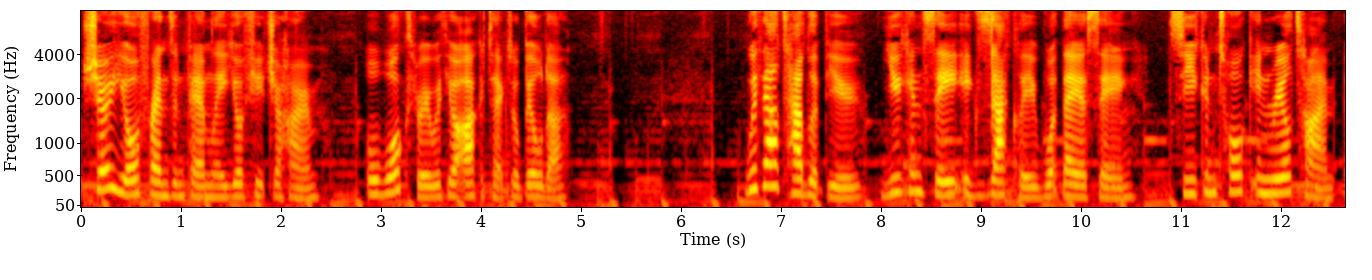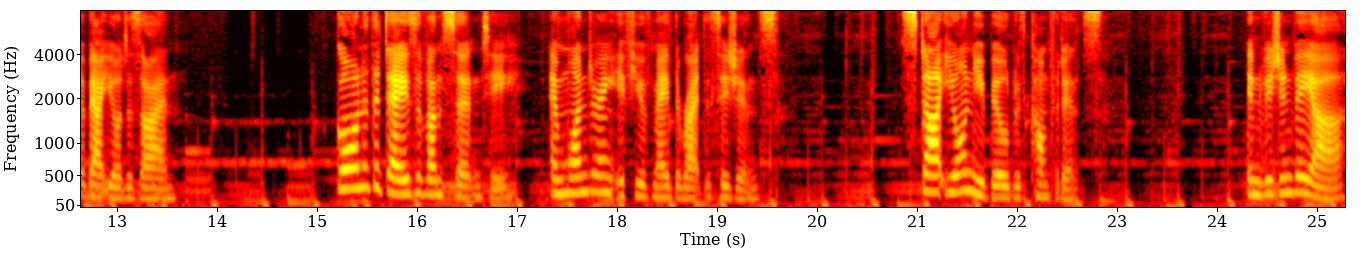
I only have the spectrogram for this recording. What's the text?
Show your friends and family your future home, or walk through with your architect or builder. With our tablet view, you can see exactly what they are seeing, so you can talk in real time about your design. Gone are the days of uncertainty and wondering if you've made the right decisions. Start your new build with confidence. Envision VR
